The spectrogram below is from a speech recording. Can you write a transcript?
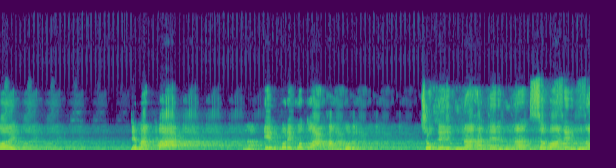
কয় পাক না, এরপরে কত আকাম করে। চোখের গুণা, হাতের গুণা, জবানের গুণা,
